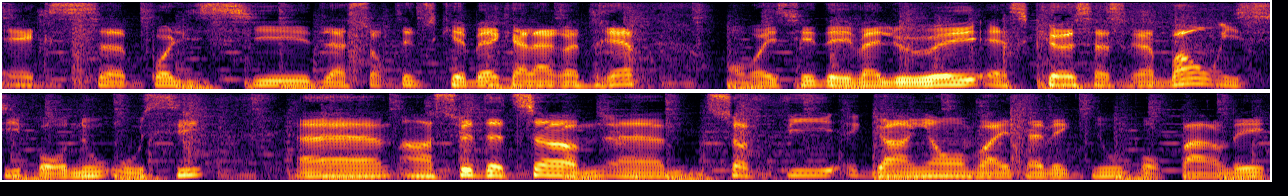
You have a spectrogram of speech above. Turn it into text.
ex-policier de la Sûreté du Québec à la retraite. On va essayer d'évaluer est-ce que ça serait bon ici pour nous aussi. Euh, ensuite de ça, euh, Sophie Gagnon va être avec nous pour parler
